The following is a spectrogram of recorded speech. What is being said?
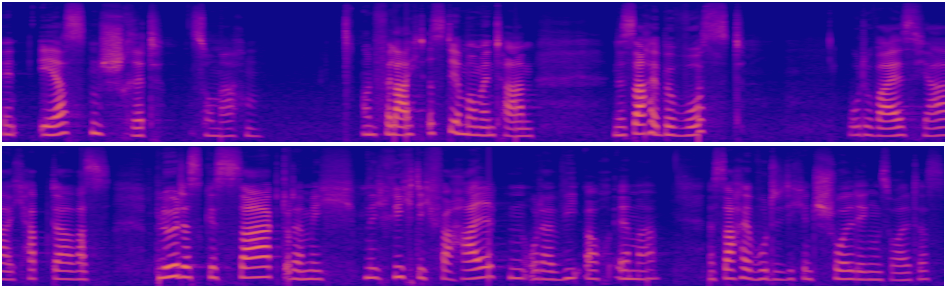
den ersten Schritt zu machen. Und vielleicht ist dir momentan eine Sache bewusst, wo du weißt, ja, ich habe da was Blödes gesagt oder mich nicht richtig verhalten oder wie auch immer. Eine Sache, wo du dich entschuldigen solltest.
